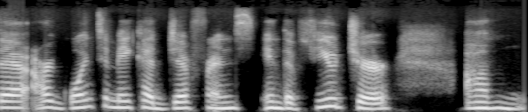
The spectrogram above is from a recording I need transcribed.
that are going to make a difference in the future um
